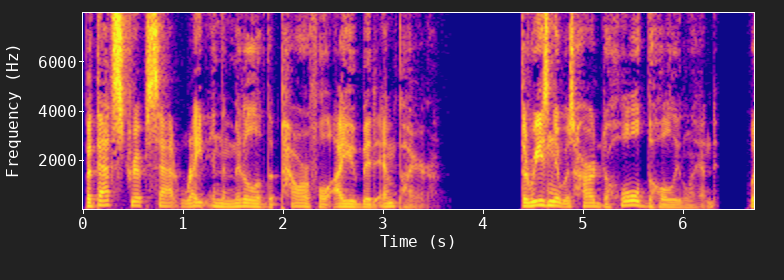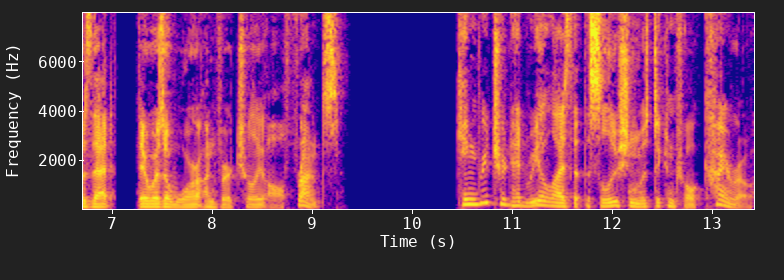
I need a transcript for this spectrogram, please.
But that strip sat right in the middle of the powerful Ayyubid Empire, the reason it was hard to hold the Holy Land was that there was a war on virtually all fronts. King Richard had realized that the solution was to control Cairo,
